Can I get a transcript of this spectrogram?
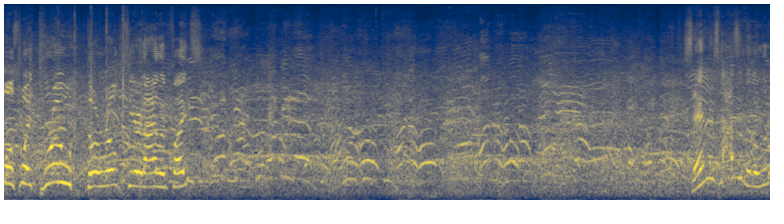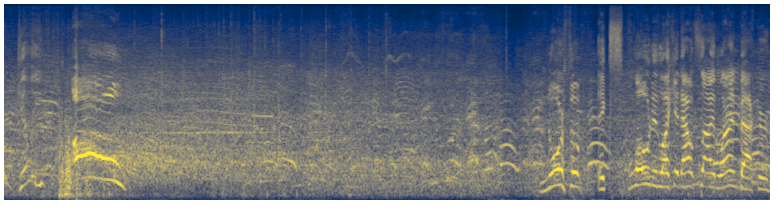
Almost went through the ropes here at Island Fights. Sanders has him in a little gilly. Oh! Northrup exploded like an outside linebacker.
